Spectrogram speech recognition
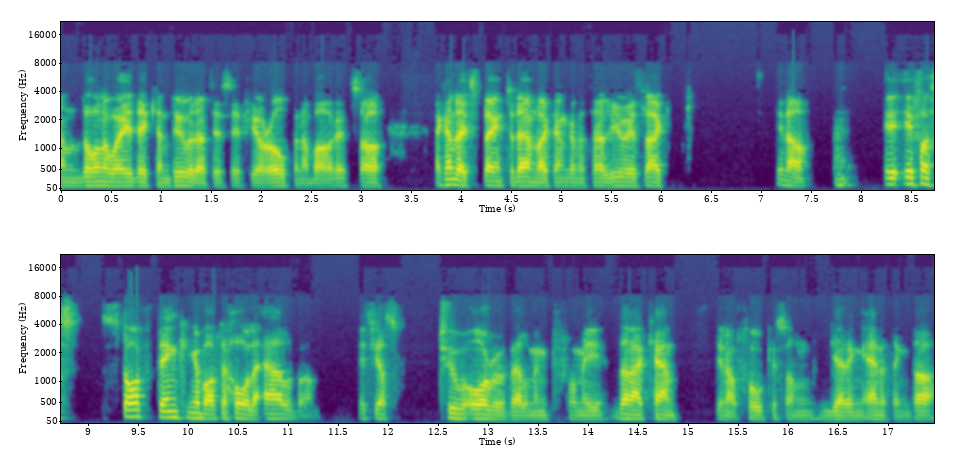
and the only way they can do that is if you're open about it. So, I kind of explain to them, like I'm going to tell you, it's like, you know, if I start thinking about the whole album, it's just too overwhelming for me. Then I can't, you know, focus on getting anything done.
